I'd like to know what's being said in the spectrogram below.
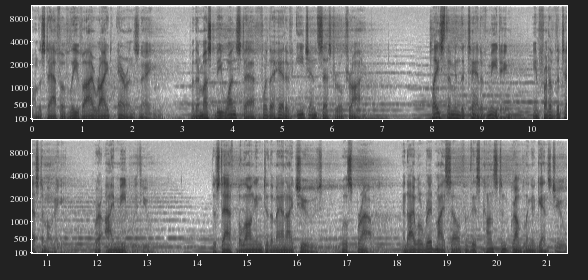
On the staff of Levi, write Aaron's name, for there must be one staff for the head of each ancestral tribe. Place them in the tent of meeting in front of the testimony, where I meet with you. The staff belonging to the man I choose will sprout, and I will rid myself of this constant grumbling against you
